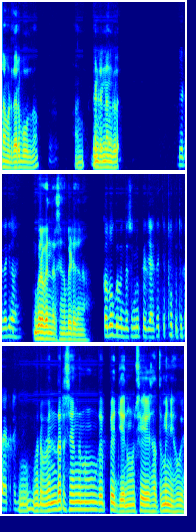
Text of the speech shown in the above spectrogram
ਲਮੜਦਾਰ ਬੋਲਦਾ। ਹਾਂਜੀ ਪਿੰਡ ਨੰਗਲ। ਬੇਟੇ ਦਾ ਕੀ ਨਾਮ ਹੈ ਗੁਰਵਿੰਦਰ ਸਿੰਘ ਬੇੜੇ ਦਾ ਨਾਂ। ਕਦੋਂ ਗੁਰਵਿੰਦਰ ਸਿੰਘ ਨੂੰ ਭੇਜਿਆ ਸੀ ਕਿੱਥੋਂ ਕਿੱਥੋਂ ਪੈਸੇ ਇਕੱਠੇ ਕੀਤੇ? ਗੁਰਵਿੰਦਰ ਸਿੰਘ ਨੂੰ ਤੇ ਭੇਜੇ ਨੂੰ 6-7 ਮਹੀਨੇ ਹੋ ਗਏ।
